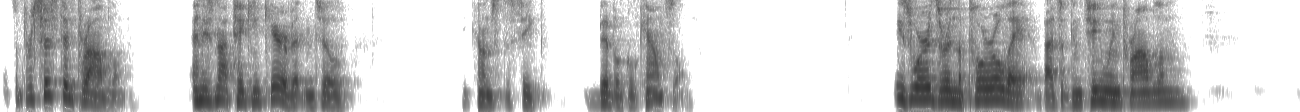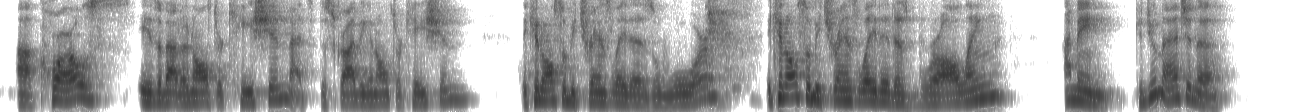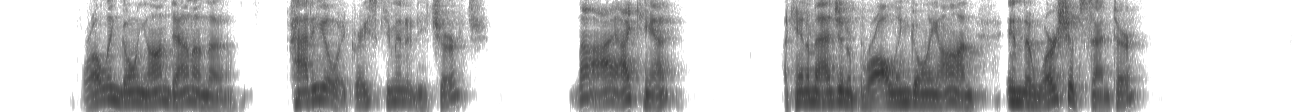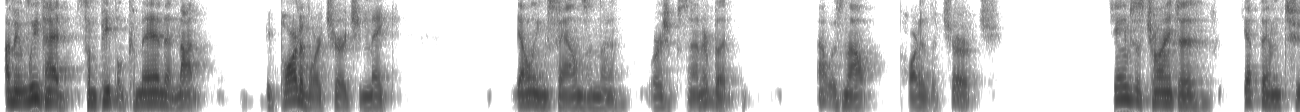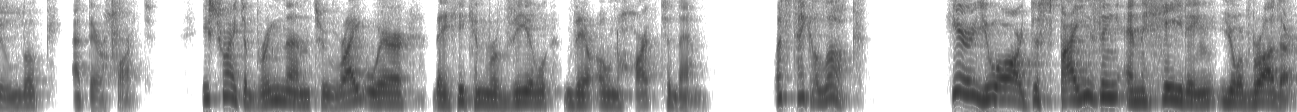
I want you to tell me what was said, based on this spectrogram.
It's a persistent problem. And he's not taking care of it until he comes to seek biblical counsel. These words are in the plural, they, that's a continuing problem. Uh, quarrels is about an altercation, that's describing an altercation. It can also be translated as a war. It can also be translated as brawling. I mean, could you imagine a brawling going on down on the patio at Grace Community Church? No, I, I can't. I can't imagine a brawling going on in the worship center. I mean, we've had some people come in and not be part of our church and make yelling sounds in the worship center, but that was not part of the church. James is trying to get them to look at their heart. He's trying to bring them to right where they, he can reveal their own heart to them. Let's take a look. Here you are despising and hating your brother.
